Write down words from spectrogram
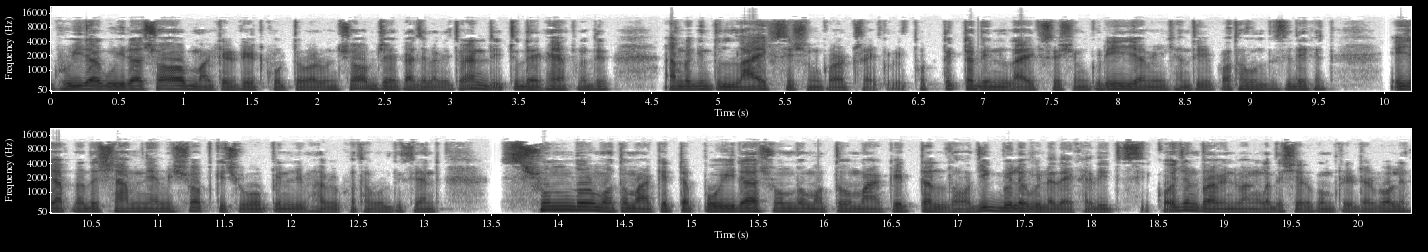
ঘুইরা ঘুইরা সব মার্কেট রেট করতে পারবেন, সব জায়গায় কাজে লাগাইতে পারেন একটু দেখাই আপনাদের, আমরা কিন্তু লাইভ সেশন করার ট্রাই করি। প্রত্যেকটা দিন লাইভ সেশন করি, এই যে আমি এখান থেকে কথা বলতেছি, দেখেন। এই যে আপনাদের সামনে আমি সবকিছু ওপেনলি ভাবে কথা বলতেছি। এন্ড সুন্দর মতো মার্কেটটা পইরা, সুন্দর মতো মার্কেটটা লজিক বলে বলে দেখা দিতেছি। কয়জন পাবেন বাংলাদেশে এরকম ট্রেডার বলেন?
